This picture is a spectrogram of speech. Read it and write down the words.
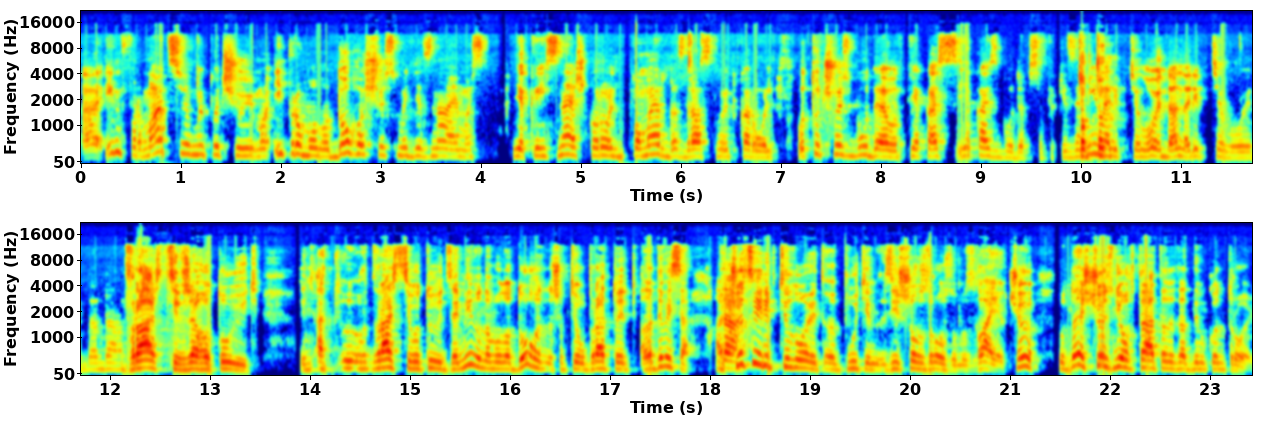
Е, Інформацію ми почуємо, і про молодого щось ми дізнаємось. Якийсь, знаєш, король помер, да здравствує король. От тут щось буде, от якась, якась буде все-таки заміна Тобто- рептилоїда на рептилоїда. Да. Вражці вже готують. А вражці готують заміну на молодого, щоб ти обрати той. рептилоїд. Але дивися, а Да. що цей рептилоїд е, Путін зійшов з розуму, з гаяк? Що, ну, знаєш, що з нього втратили над ним контроль?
